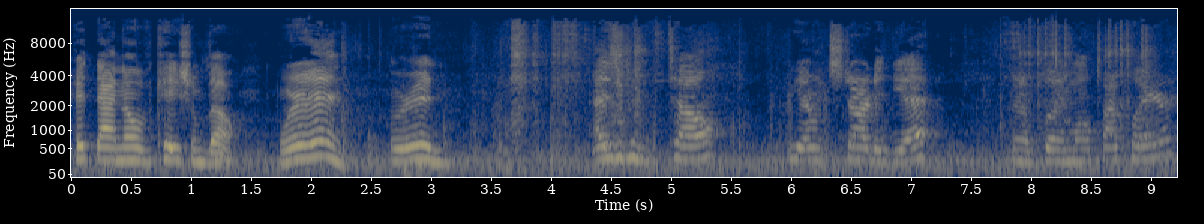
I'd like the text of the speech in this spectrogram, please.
hit that notification bell. We're in. we're in. As you can tell, we haven't started yet. Gonna play multiplayer.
